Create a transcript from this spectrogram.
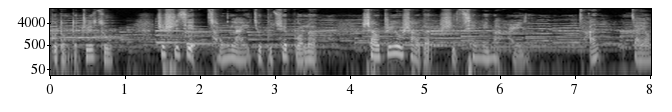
不懂得知足。这世界从来就不缺伯乐，少之又少的是千里马而已。早安，加油！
